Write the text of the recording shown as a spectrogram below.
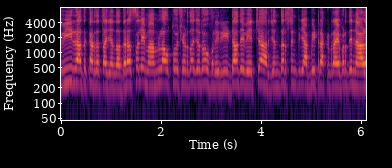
ਵੀ ਰੱਦ ਕਰ ਦਿੱਤਾ ਜਾਂਦਾ। ਦਰਅਸਲ ਇਹ ਮਾਮਲਾ ਉੱਥੋਂ ਛਿੜਦਾ ਜਦੋਂ ਫਲੋਰੀਡਾ ਦੇ ਵਿੱਚ ਹਰਜਿੰਦਰ ਸਿੰਘ ਪੰਜਾਬੀ ਟਰੱਕ ਡਰਾਈਵਰ ਦੇ ਨਾਲ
